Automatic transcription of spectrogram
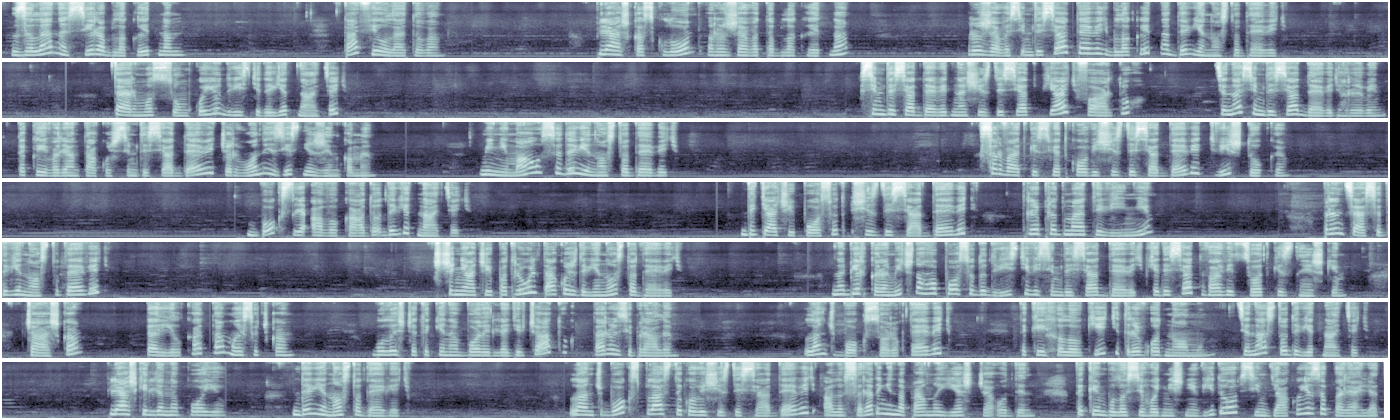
Зелена, сіра, блакитна та фіолетова. Пляшка скло рожева та блакитна. Рожева 79, блакитна 99. Термос з сумкою 219. Сімдесят дев'ять на 65 фартух. Ціна 79 гривень. Такий варіант також 79, червоний зі сніжинками. Міні-мауси 99. Серветки святкові 69 2 штуки. Бокс для авокадо 19. Дитячий посуд 69. Три предмети вінні. Принцеси 99. Щенячий патруль також 99. Набір керамічного посуду 289, 52% знижки. Чашка, тарілка та мисочка. Були ще такі набори для дівчаток та розібрали. Ланчбокс 49. Такий Hello Kitty 3 в одному. Ціна 119. Пляшки для напоїв 99. Ланчбокс пластиковий 69, але всередині, напевно, є ще один. Таким було сьогоднішнє відео. Всім дякую за перегляд!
